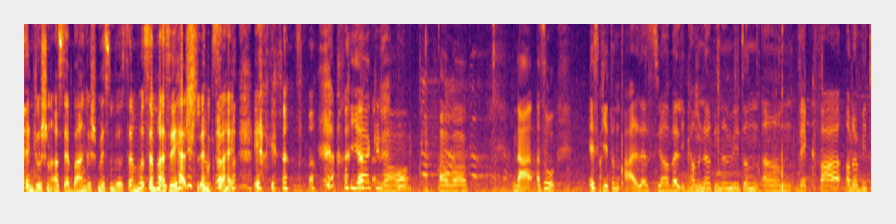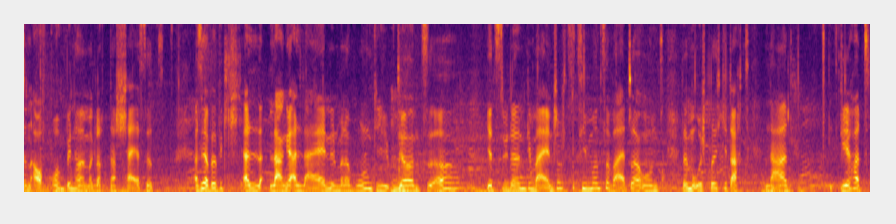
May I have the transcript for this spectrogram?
Wenn du schon aus der Bahn geschmissen wirst, dann muss immer sehr schlimm sein. Ja, genau. So. Ja, genau. Aber na, also es geht dann alles, ja, weil ich kann mich erinnern, wie ich dann ähm, wegfahre oder wie ich dann aufgebrochen bin, habe ich mir gedacht, na scheiße, jetzt also ich habe ja wirklich lange allein in meiner Wohnung gelebt mhm. ja, und äh, jetzt wieder ein Gemeinschaftszimmer und so weiter. Und da habe ich mir ursprünglich gedacht, na, ich gehe halt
